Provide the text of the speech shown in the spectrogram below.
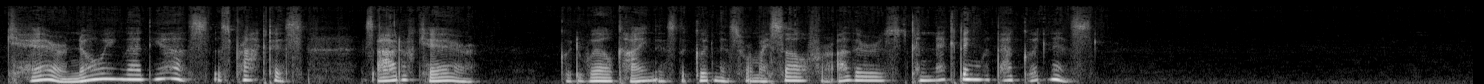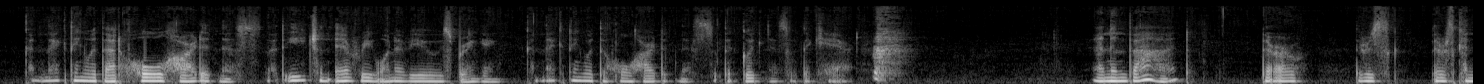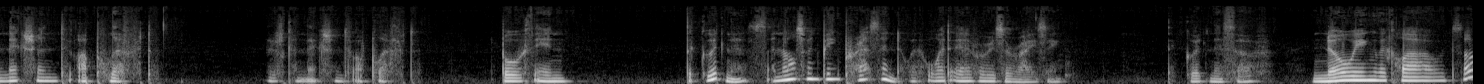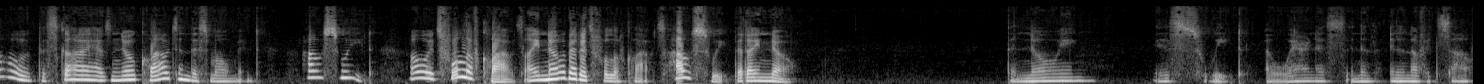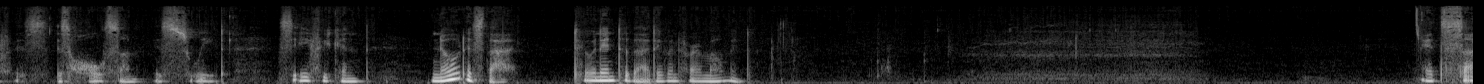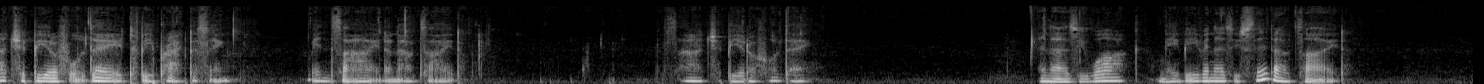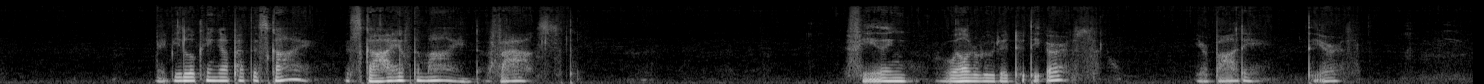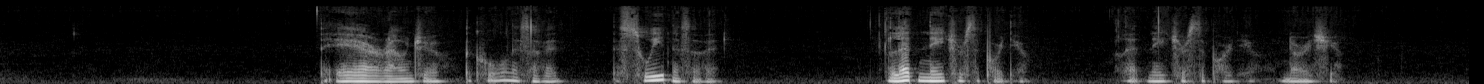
care, knowing that yes, this practice is out of care, goodwill, kindness, the goodness for myself, for others, connecting with that goodness. Connecting with that wholeheartedness that each and every one of you is bringing. Connecting with the wholeheartedness, with the goodness, with the care. And in that, there are there's there's connection to uplift. There's connection to uplift, both in the goodness and also in being present with whatever is arising. The goodness of knowing the clouds. Oh, the sky has no clouds in this moment. How sweet. Oh, it's full of clouds. I know that it's full of clouds. How sweet that I know. The knowing is sweet. Awareness in, in and of itself is, is wholesome, is sweet. See if you can notice that. Tune into that even for a moment. It's such a beautiful day to be practicing inside and outside. Such a beautiful day. And as you walk, maybe even as you sit outside, maybe looking up at the sky, the sky of the mind, vast, feeling well rooted to the earth, your body, the earth. The air around you, the coolness of it, the sweetness of it. Let nature support you. Let nature support you, nourish you.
